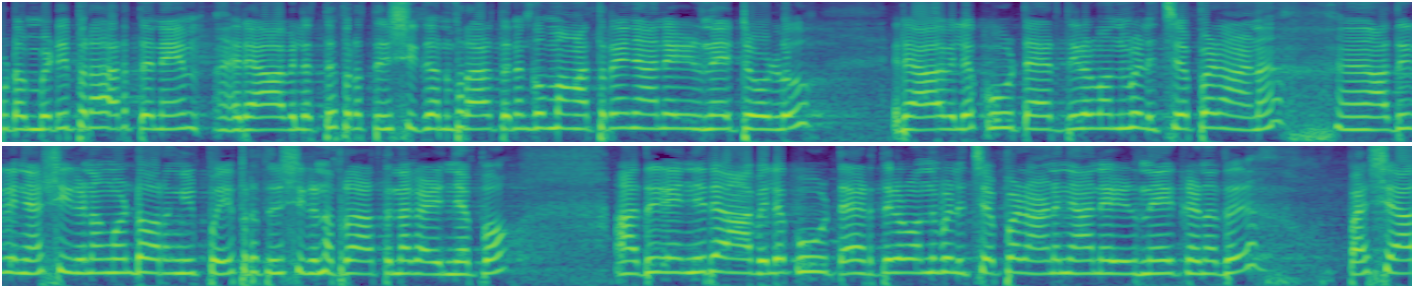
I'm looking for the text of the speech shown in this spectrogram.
ഉടമ്പടി പ്രാർത്ഥനയും രാവിലത്തെ പ്രത്യക്ഷീകരണ പ്രാർത്ഥനയ്ക്ക് മാത്രമേ ഞാൻ എഴുന്നേറ്റുള്ളൂ. രാവിലെ കൂട്ടുകാരത്തികൾ വന്ന് വിളിച്ചപ്പോഴാണ് അത് ഞാൻ ക്ഷീണം കൊണ്ട് ഉറങ്ങിപ്പോയി പ്രത്യക്ഷീകരണ പ്രാർത്ഥന കഴിഞ്ഞപ്പോൾ. അത് കഴിഞ്ഞ് രാവിലെ കൂട്ടുകാരത്തികൾ വന്ന് വിളിച്ചപ്പോഴാണ് ഞാൻ എഴുന്നേൽക്കണത് പക്ഷേ ആ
